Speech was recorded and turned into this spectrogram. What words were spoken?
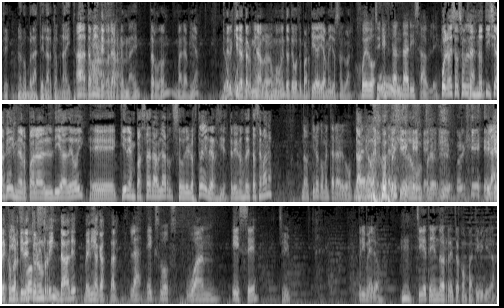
Sí. No nombraste el Arkham Knight. Ah, también tengo el Arkham Knight. Perdón, mala mía. Tenés que ir a terminarlo en algún momento. Tengo tu partida ahí a medio salvar. Juego Sí. estandarizable. Bueno, esas son las noticias gamer para el día de hoy. Eh, ¿Quieren pasar a hablar sobre los trailers y estrenos de esta semana? No, quiero comentar algo. Dale, La- a ver. la- Sí, no, pero- ¿Por qué? La ¿Querés convertir Xbox- esto en un ring? Dale, vení acá, dale. La Xbox One S, Sí. primero, Mm, sigue teniendo retrocompatibilidad.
